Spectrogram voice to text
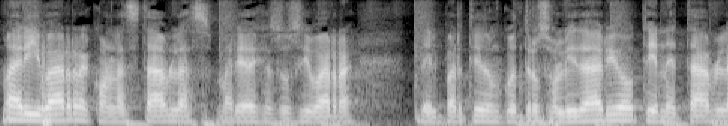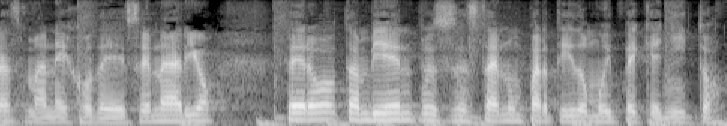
María Ibarra con las tablas, María de Jesús Ibarra del Partido Encuentro Solidario, tiene tablas, manejo de escenario, pero también pues está en un partido muy pequeñito,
